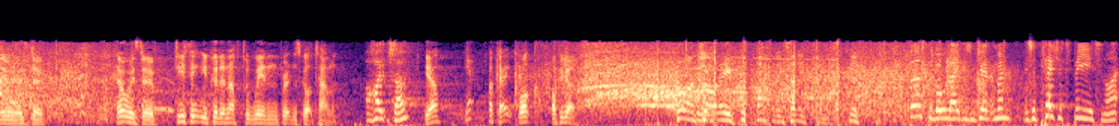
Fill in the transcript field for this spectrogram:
They always do. They always do. Do you think you're good enough to win Britain's Got Talent? I hope so. Yeah? Yep. Okay, well, off you go. Come on, Charlie. Confidence, honey. Good. First of all, ladies and gentlemen, it's a pleasure to be here tonight.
